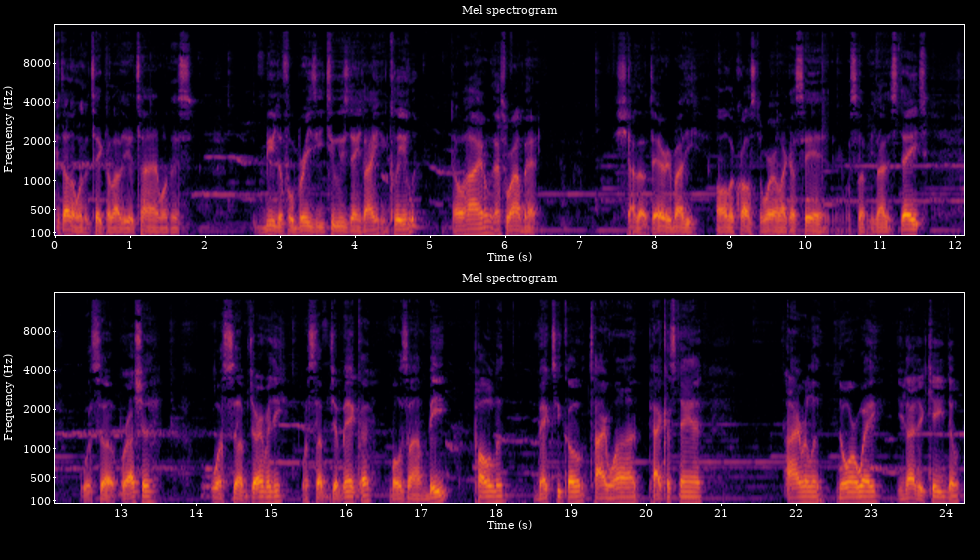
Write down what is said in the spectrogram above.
Because I don't want to take a lot of your time on this beautiful, breezy Tuesday night in Cleveland, Ohio. That's where I'm at. Shout out to everybody all across the world. Like I said, what's up, United States? What's up, Russia? What's up, Germany? What's up, Jamaica, Mozambique, Poland, Mexico, Taiwan, Pakistan, Ireland, Norway, United Kingdom,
